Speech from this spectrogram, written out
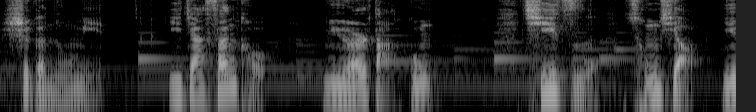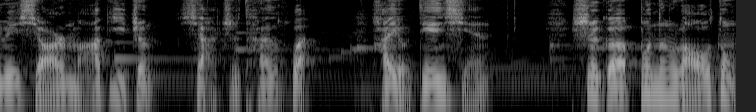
是个农民，一家三口，女儿打工，妻子从小因为小儿麻痹症下肢瘫痪，还有癫痫，是个不能劳动、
